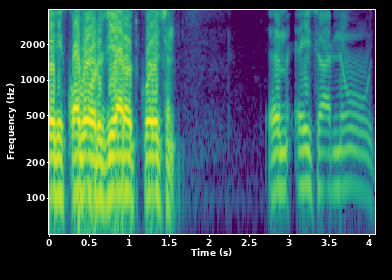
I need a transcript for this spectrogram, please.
এর কবর জিয়ারত করেছেন। M H R news.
